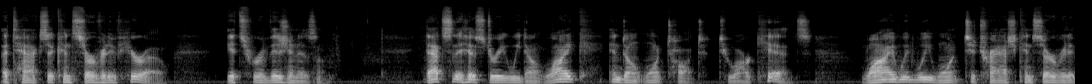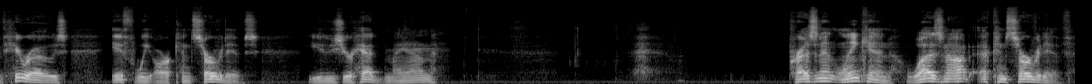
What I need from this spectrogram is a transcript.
attacks a conservative hero? It's revisionism. That's the history we don't like and don't want taught to our kids. Why would we want to trash conservative heroes if we are conservatives? Use your head, man. President Lincoln was not a conservative.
